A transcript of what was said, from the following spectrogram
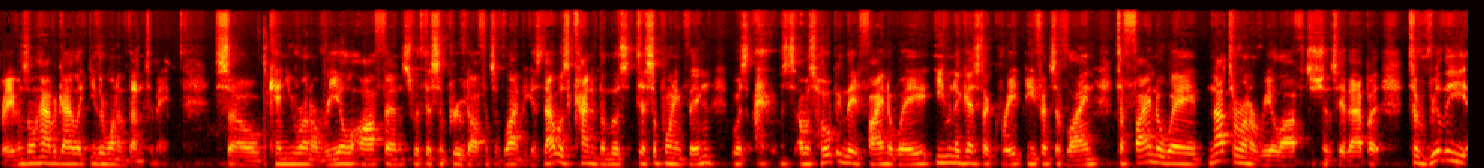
Ravens don't have a guy like either one of them to me. So can you run a real offense with this improved offensive line? Because that was kind of the most disappointing thing was I was, I was hoping they'd find a way, even against a great defensive line, to find a way not to run a real offense. I shouldn't say that, but to really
